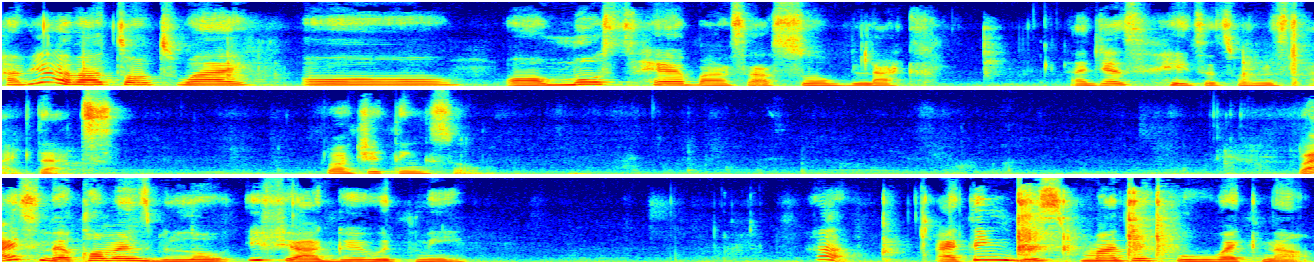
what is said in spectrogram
Have you ever thought why all or most hairbands are so black? I just hate it when it's like that. Don't you think so? Write in the comments below if you agree with me. Ah, I think this magic will work now.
